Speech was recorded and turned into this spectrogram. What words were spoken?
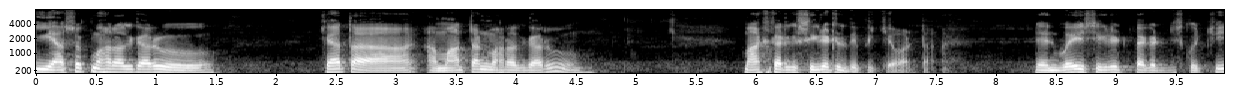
ఈ అశోక్ మహారాజ్ గారు చేత ఆ మార్తాన్ మహారాజ్ గారు మాస్టర్ గారికి సిగరెట్లు తెప్పించేవాట నేను పోయి సిగరెట్ ప్యాకెట్ తీసుకొచ్చి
